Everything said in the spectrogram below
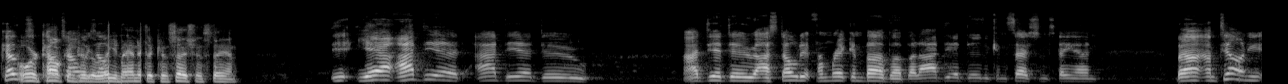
coach, or talking coach to the lead man at the concession stand. Yeah, I did. I did do. I did do. I stole it from Rick and Bubba, but I did do the concession stand But I, I'm telling you,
